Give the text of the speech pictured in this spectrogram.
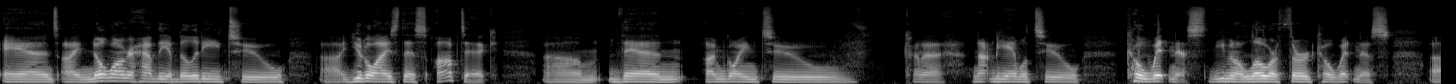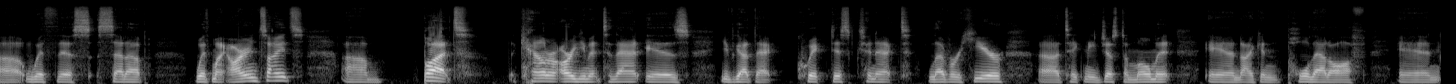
and I no longer have the ability to uh, utilize this optic, um, then I'm going to kind of not be able to co-witness, even a lower third co-witness uh, with this setup with my iron sights. Um, but the counter argument to that is you've got that quick disconnect lever here. Uh, take me just a moment and I can pull that off and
